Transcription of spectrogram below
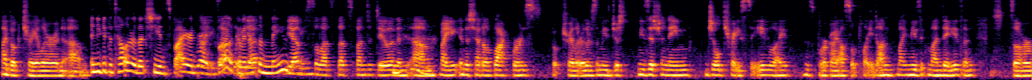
my book trailer and. Um, and you get to tell her that she inspired Right, exactly. book. I mean, Yep. that's amazing. Yep. So that's that's fun to do. And then Yeah. um, my In the Shadow of Blackbirds book trailer. There's a music, musician named Jill Tracy who I whose work I also played on my Music Mondays, and so her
